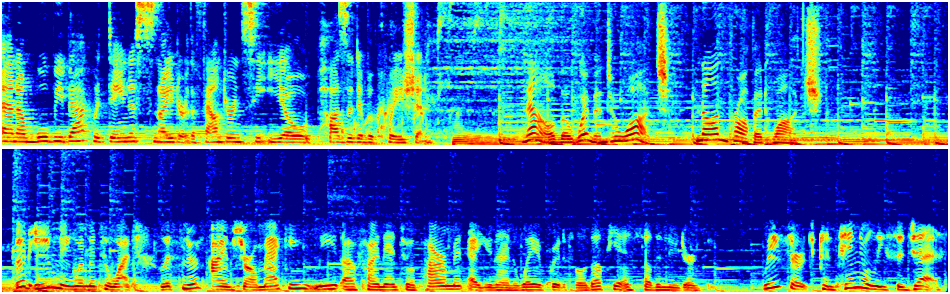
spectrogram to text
and um, we'll be back with Dana Snyder, the founder and CEO of Positive Equation. Now, the Women to Watch Nonprofit Watch. Good evening, Women to Watch listeners. I am Cheryl Mackey, lead of financial empowerment at United Way of Greater Philadelphia and Southern New Jersey. Research continually suggests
